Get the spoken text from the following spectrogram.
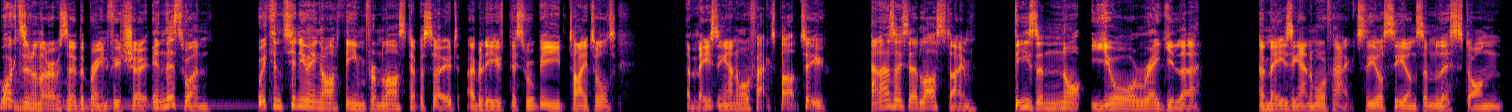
Welcome to another episode of the Brain Food Show. In this one, we're continuing our theme from last episode. I believe this will be titled Amazing Animal Facts Part 2. And as I said last time, these are not your regular amazing animal facts that you'll see on some list on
